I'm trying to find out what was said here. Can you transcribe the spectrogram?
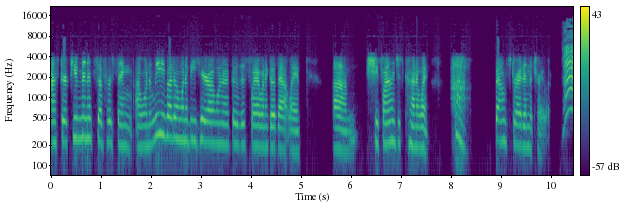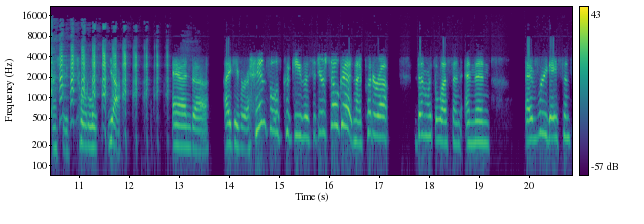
after a few minutes of her saying, I want to leave, I don't want to be here, I want to go this way, I want to go that way, um, she finally just kind of went, bounced right in the trailer. and she's totally, yeah. And uh, I gave her a handful of cookies. I said, You're so good. And I put her up, done with the lesson. And then every day since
